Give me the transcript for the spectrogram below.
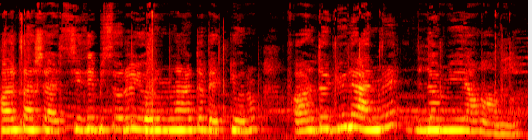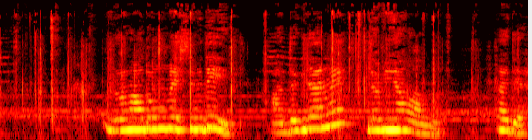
Arkadaşlar size bir soru yorumlarda bekliyorum. Arda Güler mi? Lamine mı? Ronaldo mu Messi değil. Arda Güler mi? Lamine Yamal mı? Hadi.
